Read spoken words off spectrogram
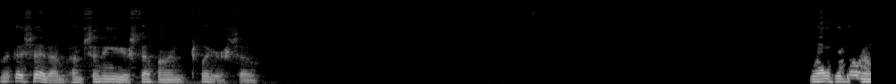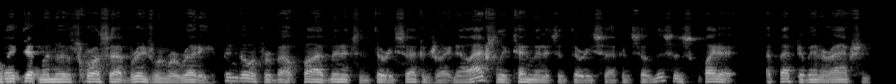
like I said, I'm I'm sending you your stuff on Twitter, so Well, if we're going to LinkedIn, let's cross that bridge when we're ready. Been going for about 5 minutes and 30 seconds right now, actually 10 minutes and 30 seconds, so this is quite an effective interaction.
